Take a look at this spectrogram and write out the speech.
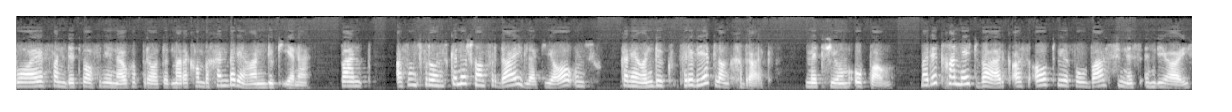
baie van dit waarvan jy nou gepraat het, maar ek gaan begin by die handdoek ene. Want as ons vir ons kinders kan verduidelik, ja, ons kan die handdoek vir 'n week lank gebruik met sy om ophang. Maar dit gaan net werk as al twee volwassenes in die huis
